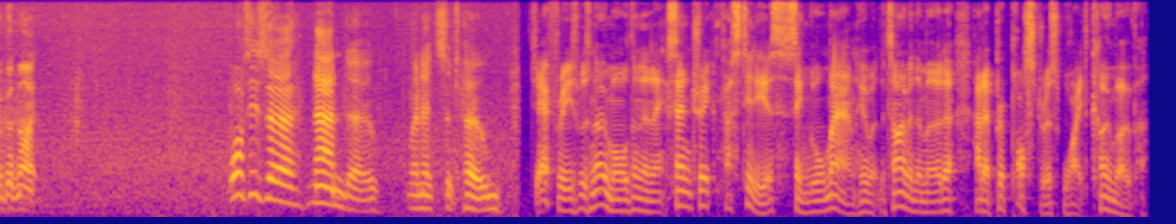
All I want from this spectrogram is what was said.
Have a good night. What is a Nando when it's at home? Jefferies was no more than an eccentric, fastidious single man who, at the time of the murder, had a preposterous white comb over.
